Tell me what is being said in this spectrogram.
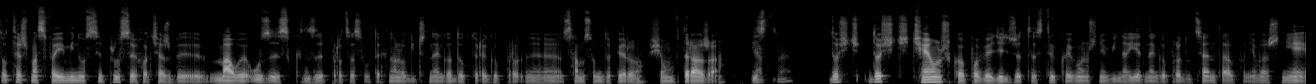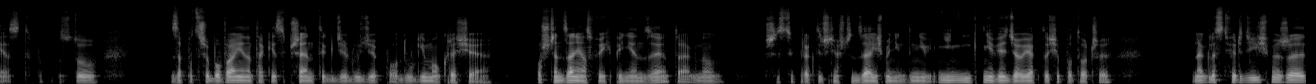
To też ma swoje minusy, plusy, chociażby mały uzysk z procesu technologicznego, do którego e, Samsung dopiero się wdraża. Jest Jasne? dość, dość ciężko powiedzieć, że to jest tylko i wyłącznie wina jednego producenta, ponieważ nie jest. Po prostu zapotrzebowanie na takie sprzęty, gdzie ludzie po długim okresie oszczędzania swoich pieniędzy, tak, no wszyscy praktycznie oszczędzaliśmy, nigdy nie, nikt nie wiedział, jak to się potoczy. Nagle stwierdziliśmy, że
